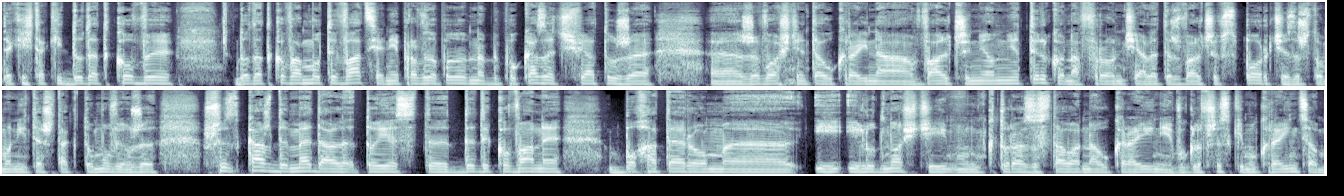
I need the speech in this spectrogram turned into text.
jakiś taki dodatkowy dodatkowa motywacja nieprawdopodobna, by pokazać światu, że, e, że właśnie ta Ukraina walczy nie, nie tylko na froncie, ale też walczy w sporcie. Zresztą oni też tak to mówią, że każdy medal to jest dedykowany bohaterom i, i ludności, która została na Ukrainie, w ogóle wszystkim Ukraińcom.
